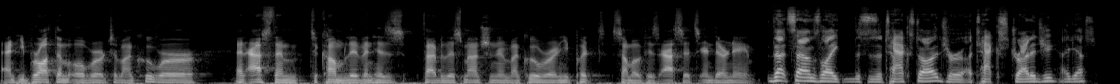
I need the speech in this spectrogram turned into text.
And he brought them over to Vancouver and asked them to come live in his fabulous mansion in Vancouver, and he put some of his assets in their name. That sounds like this is a tax dodge or a tax strategy, I guess.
